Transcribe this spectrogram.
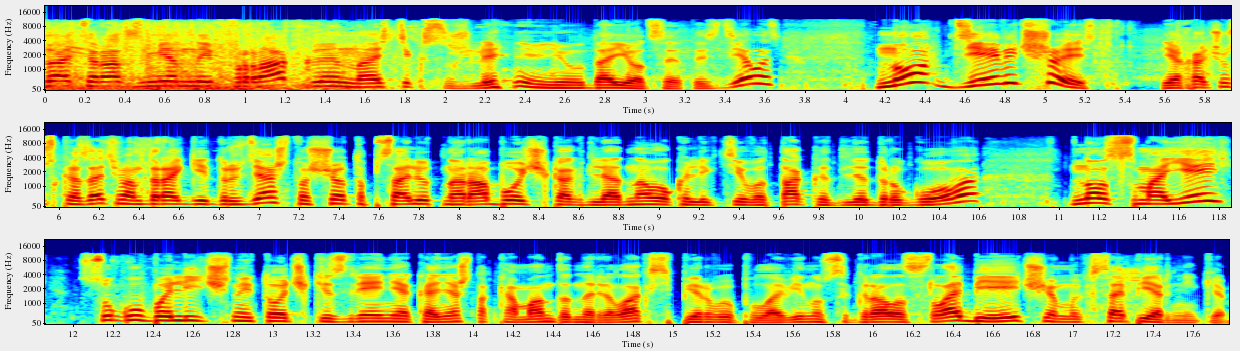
дать разменный фраг. И Насте, к сожалению, не удается это сделать. Но 9-6. Я хочу сказать вам, дорогие друзья, что счет абсолютно рабочий как для одного коллектива, так и для другого. Но с моей сугубо личной точки зрения, конечно, команда на релаксе первую половину сыграла слабее, чем их соперники.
